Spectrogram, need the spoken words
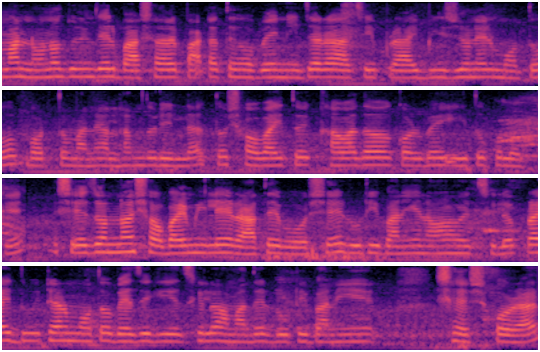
আমার ননদুনিদের বাসায় পাঠাতে হবে। নিজেরা আছি প্রায় বিশ জনের মতো বর্তমানে, আলহামদুলিল্লাহ। তো সবাই তো খাওয়া দাওয়া করবে ঈদ উপলক্ষে। সেজন্য সবাই মিলে রাতে বসে রুটি বানিয়ে নেওয়া হয়েছিল। প্রায় দুইটার মতো বেজে গিয়েছিল আমাদের রুটি বানিয়ে শেষ করার।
